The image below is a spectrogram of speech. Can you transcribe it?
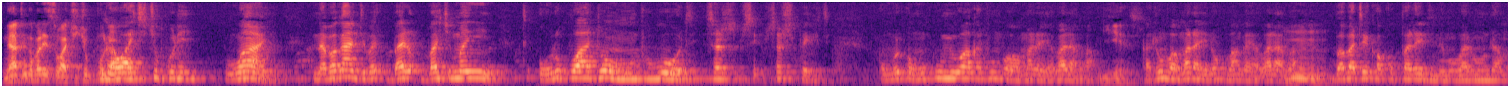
Naye ate nga baleese wakicupuli nga wakicupuli waayi nabaga nti ba- ba- bakimanyi olukwata omuntu bwoti sus- suspect omukuumi wa katumba wamala yabalaba. Katumba wamala alina okubanga yabalaba Mm. babateeka ku paledi ne mubalondamu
